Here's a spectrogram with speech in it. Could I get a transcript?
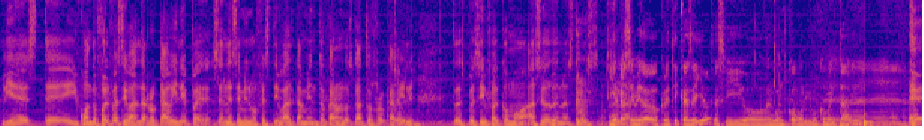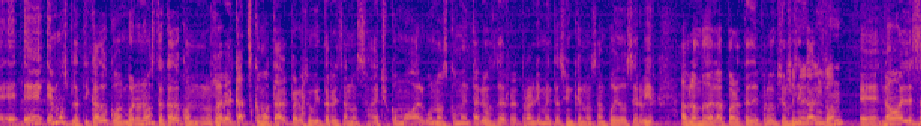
Y este y cuando fue el festival de Rockabilly, pues en ese mismo festival también tocaron los gatos Rockabilly. Entonces, pues sí fue como ha sido de nuestros. ¿Y han recibido críticas de ellos? Así, o algún, algún comentario. Eh, eh, eh, eh, hemos platicado con, bueno, no hemos tocado con los Rebel Cats como tal, pero su guitarrista nos ha hecho como algunos comentarios de retroalimentación que nos han podido servir, hablando de la parte de producción musical. ¿El Don? Eh, no, él es,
